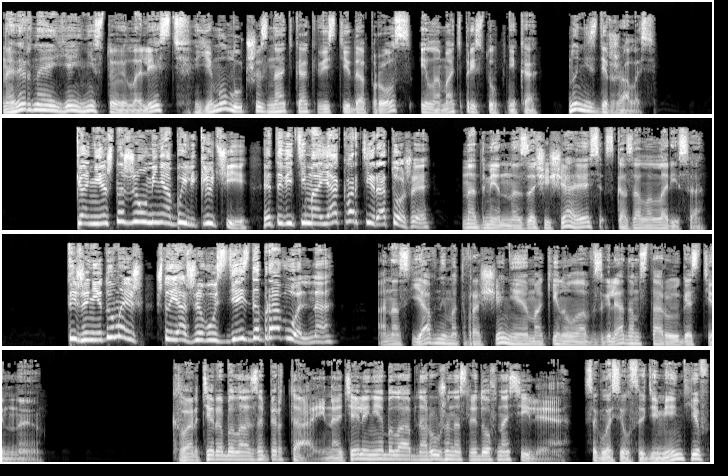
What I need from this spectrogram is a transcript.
Наверное, ей не стоило лезть, ему лучше знать, как вести допрос и ломать преступника, но не сдержалась. «Конечно же у меня были ключи! Это ведь и моя квартира тоже!» Надменно защищаясь, сказала Лариса. «Ты же не думаешь, что я живу здесь добровольно?» Она с явным отвращением окинула взглядом старую гостиную. «Квартира была заперта, и на теле не было обнаружено следов насилия», согласился Дементьев,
